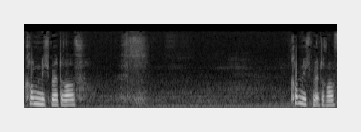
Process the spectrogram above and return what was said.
Komm nicht mehr drauf. Komm nicht mehr drauf.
